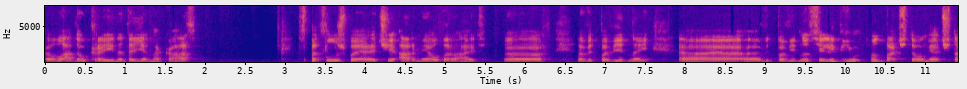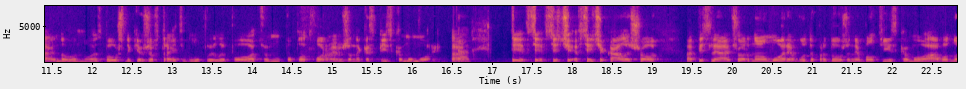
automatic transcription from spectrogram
влада України дає наказ, спецслужби чи армія обирають. е, Відповідний е, відповідно цілі б'ють. Ну, бачите, он я читаю новину. СБУшники вже втретє влупили по цьому по платформі вже на Каспійському морі. Так, Так. всі, всі, всі, всі чекали, що після Чорного моря буде продовження Балтійському, а воно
